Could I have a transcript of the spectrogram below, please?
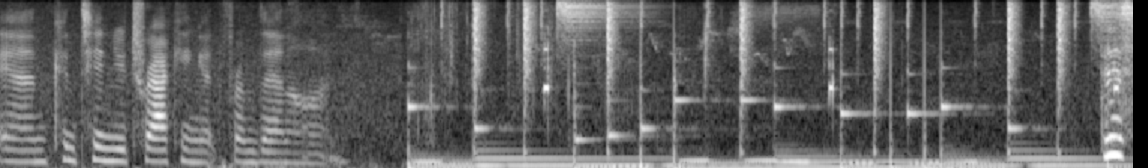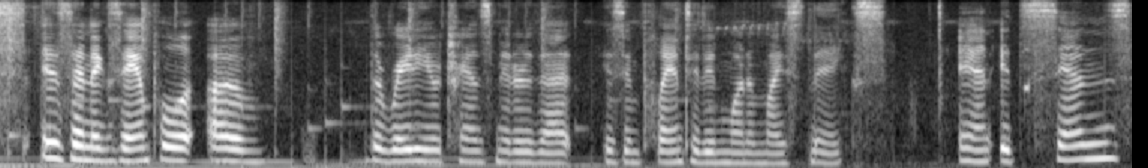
and continue tracking it from then on. This is an example of the radio transmitter that is implanted in one of my snakes. And it sends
